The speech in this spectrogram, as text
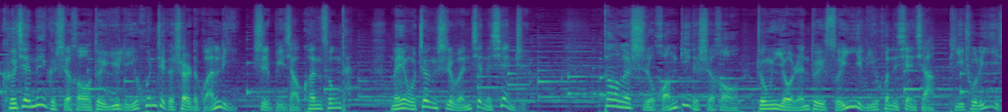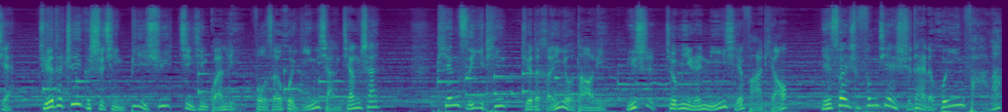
可见那个时候对于离婚这个事儿的管理是比较宽松的。没有正式文件的限制，到了始皇帝的时候，终于有人对随意离婚的现象提出了意见，觉得这个事情必须进行管理，否则会影响江山。天子一听，觉得很有道理，于是就命人拟写法条，也算是封建时代的婚姻法了。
